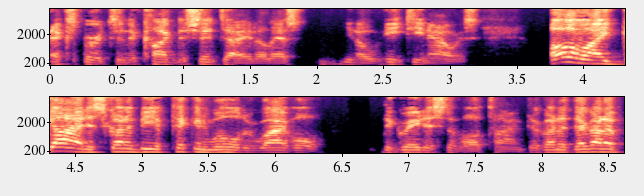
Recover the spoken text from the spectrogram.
experts in the cognoscenti in the last you know 18 hours. Oh my God, it's going to be a pick and roll to rival the greatest of all time. They're gonna they're gonna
